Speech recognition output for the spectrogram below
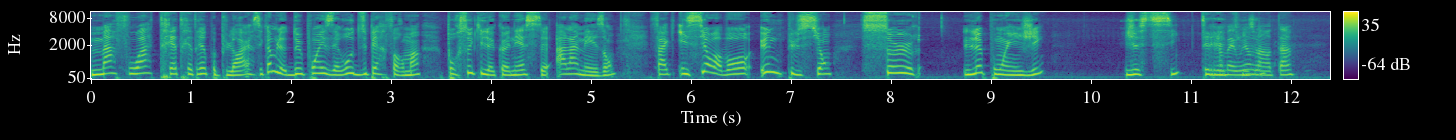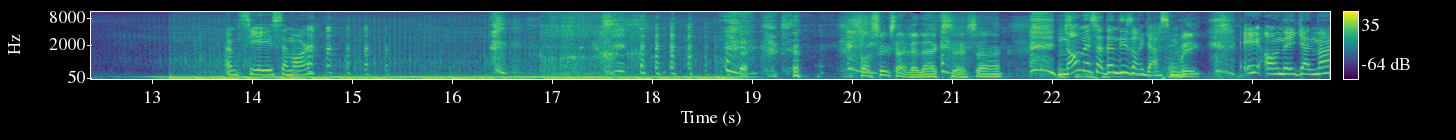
ma foi, très, très, très populaire. C'est comme le 2.0 du performant pour ceux qui le connaissent à la maison. Fait ici, on va avoir une pulsion sur le point G, juste ici. Très Ah ben oui, on l'entend. Un petit ASMR. Pas sûr que ça relaxe, ça. Hein? non, mais ça donne des orgasmes. Oui. Et on a également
